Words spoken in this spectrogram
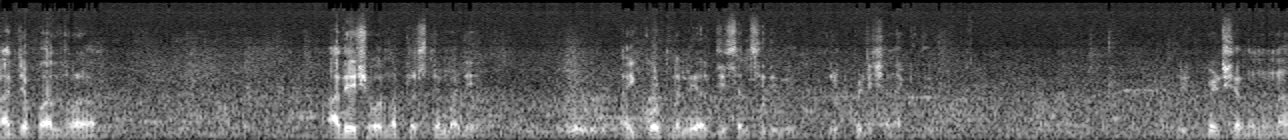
ರಾಜ್ಯಪಾಲರ ಆದೇಶವನ್ನು ಪ್ರಶ್ನೆ ಮಾಡಿ ಹೈಕೋರ್ಟ್ನಲ್ಲಿ ಅರ್ಜಿ ಸಲ್ಲಿಸಿದ್ದೀವಿ. ರಿಟ್ ಪಿಟಿಷನ್ ಹಾಕಿದ್ದೀವಿ. ರಿಟ್ ಪಿಟಿಷನನ್ನು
